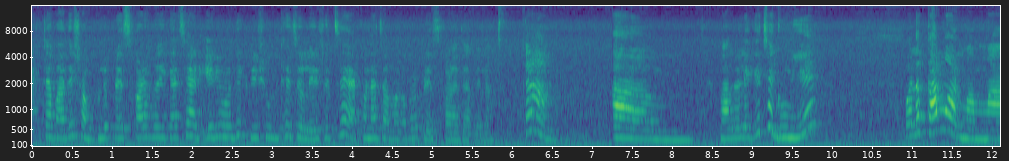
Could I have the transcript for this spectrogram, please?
একটা বাদে সবগুলো প্রেস করা হয়ে গেছে আর এরই মধ্যে কৃষি উঠে চলে এসেছে। এখন আর জামা কাপড় প্রেস করা যাবে না। কাম। ভালো লেগেছে ঘুমিয়ে? বলো come on mama.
